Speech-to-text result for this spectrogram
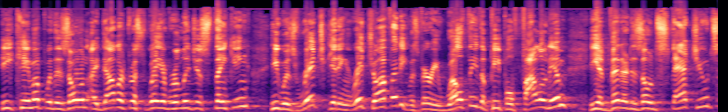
He came up with his own idolatrous way of religious thinking. He was rich, getting rich off it. He was very wealthy. The people followed him. He invented his own statutes.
